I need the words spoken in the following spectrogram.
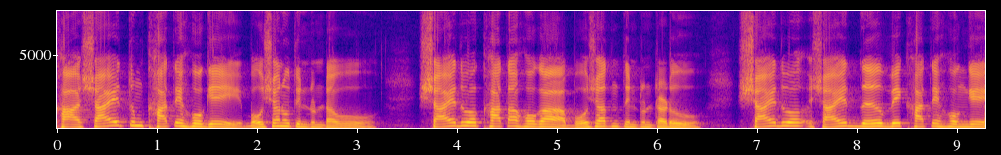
ఖా షాయద్ తుమ్ ఖాతే హోగే బహుశా నువ్వు తింటుంటావు. షాయద్ ఓ ఖాతా హోగా బహుశా అతను తింటుంటాడు. షాయద్ ఓ షాయద్ వే ఖాతే హోంగే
